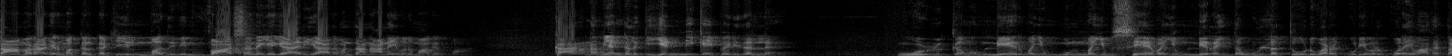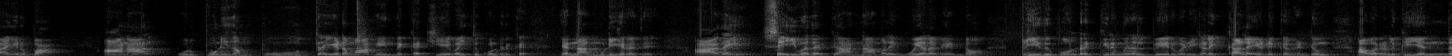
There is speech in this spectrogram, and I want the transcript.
காமராஜர் மக்கள் கட்சியில் மதுவின் வாசனையை அறியாதவன் தான் அனைவருமாக இருப்பான். காரணம் எங்களுக்கு எண்ணிக்கை பெரிதல்ல. ஒழுக்கமும் நேர்மையும் உண்மையும் சேவையும் நிறைந்த உள்ளத்தோடு வரக்கூடியவர்கள் குறைவாகத்தான் இருப்பான். ஆனால் ஒரு புனிதம் பூத்த இடமாக இந்த கட்சியை வைத்து கொண்டிருக்க என்னால் முடிகிறது. அதை செய்வதற்கு அண்ணாமலை முயல வேண்டும். இது போன்ற கிரிமினல் பேர் வழிகளை களை எடுக்க வேண்டும். அவர்களுக்கு எந்த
